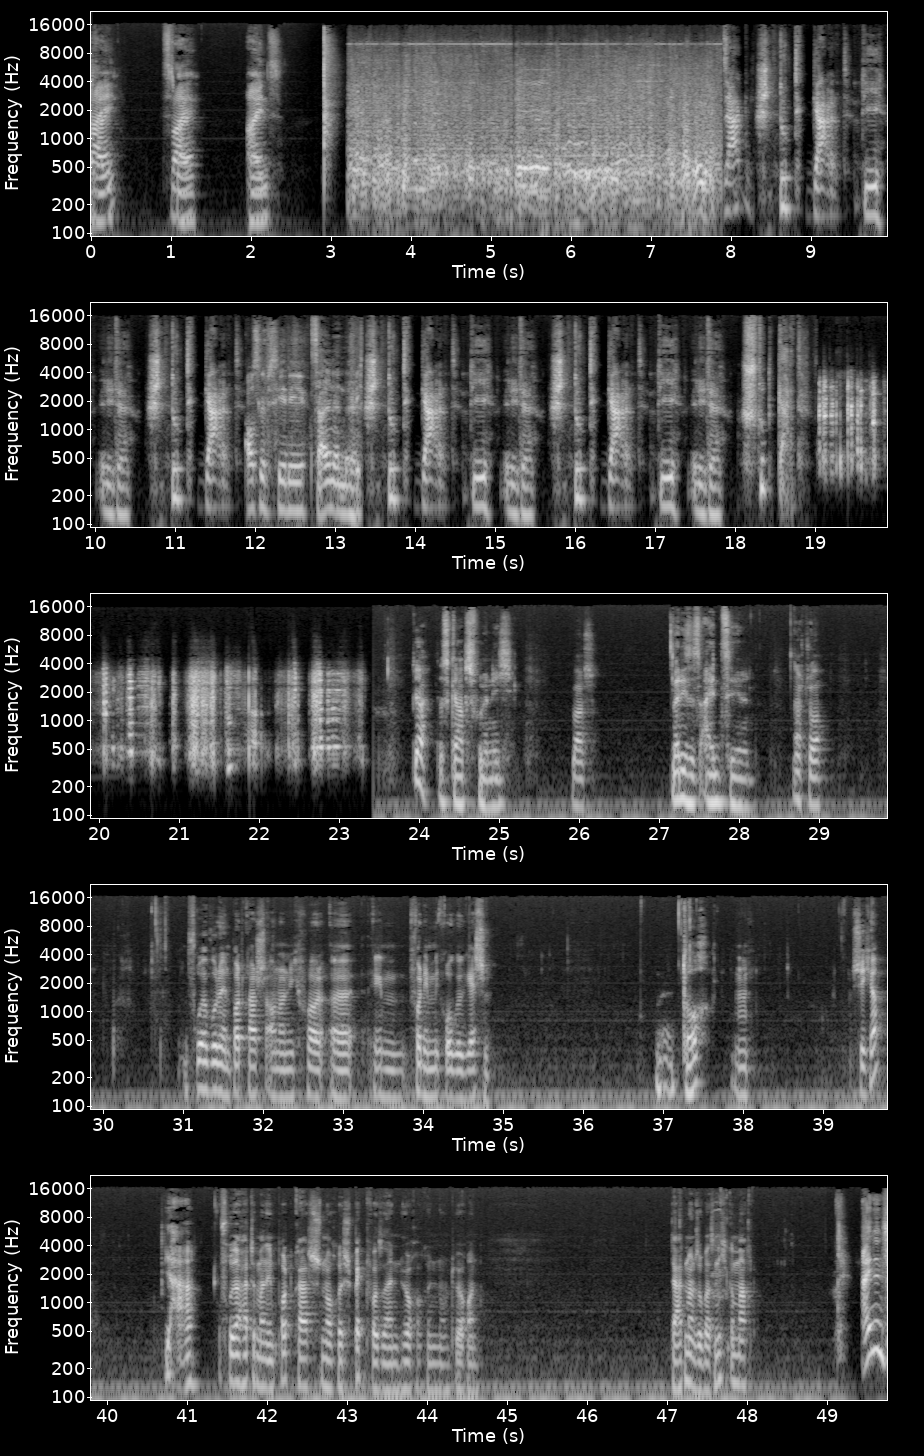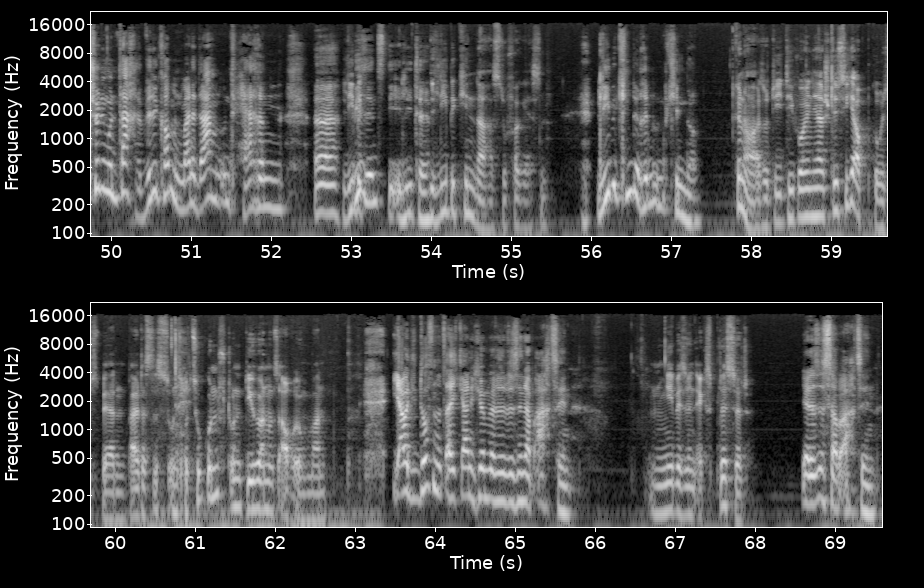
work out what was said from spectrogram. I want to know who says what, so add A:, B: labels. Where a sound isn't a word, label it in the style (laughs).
A: 3, 2, 1. Sag Stuttgart.
B: Die Elite.
A: Stuttgart.
B: Aushilfs-CD. Zeilenende.
A: Stuttgart.
B: Die Elite.
A: Stuttgart.
B: Die Elite. Stuttgart. Ja, das gab's früher nicht.
C: Was?
B: Na, dieses Einzählen.
C: Ach so. Früher wurde ein Podcast auch noch nicht vor, äh, eben vor dem Mikro gegessen.
B: Doch.
C: Hm. Sicher?
B: Ja.
C: Früher hatte man im Podcast noch Respekt vor seinen Hörerinnen und Hörern. Da hat man sowas nicht gemacht.
B: Einen schönen guten Tag. Willkommen, meine Damen und Herren. Äh,
C: Liebe-
B: wir sind's, die Elite.
C: Liebe Kinder hast du vergessen.
B: Liebe Kinderinnen und Kinder.
C: Genau, also die, die wollen ja schließlich auch begrüßt werden, weil das ist unsere Zukunft und die hören uns auch irgendwann.
B: Ja, aber die dürfen uns eigentlich gar nicht hören, weil wir sind ab 18.
C: Nee, wir sind explicit.
B: Ja, das ist ab 18.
